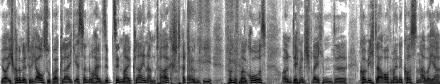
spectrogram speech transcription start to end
ja, ich komme damit natürlich auch super klar. Ich esse dann nur halt 17 mal klein am Tag statt irgendwie fünfmal groß und dementsprechend äh, komme ich da auch auf meine Kosten. Aber ja,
